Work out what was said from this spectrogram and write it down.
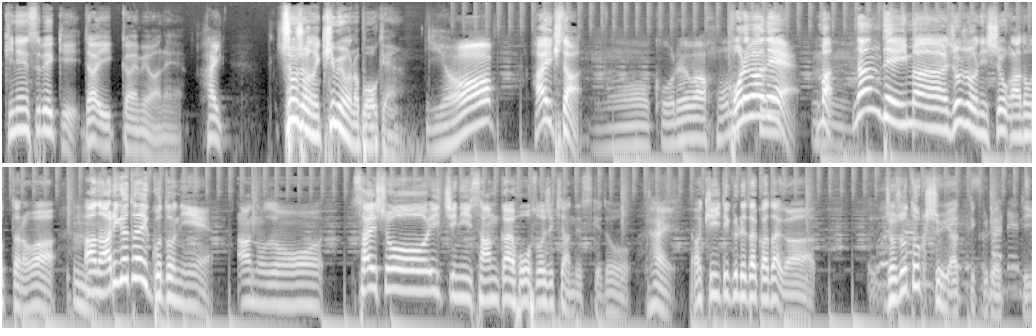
記念すべき第1回目はねはい「ジョジョの奇妙な冒険。よ」はい来た。ーもうこれは本当に。これはね、うん。まあなんで今ジョジョにしようかなと思ったのは、うん。あのありがたいことにあのー最初123回放送してきたんですけどはい。あ聞いてくれた方がジョジョ特集やってくれってい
